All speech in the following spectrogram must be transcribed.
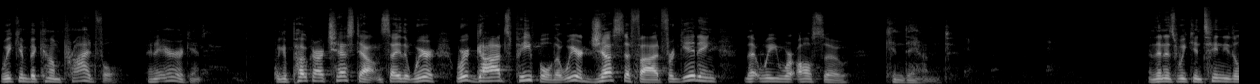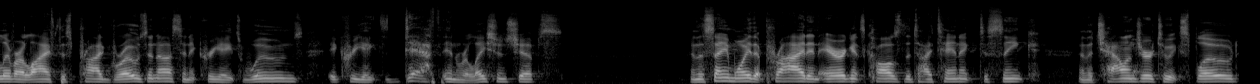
We can become prideful and arrogant. We can poke our chest out and say that we're, we're God's people, that we are justified, forgetting that we were also condemned. And then as we continue to live our life, this pride grows in us and it creates wounds, it creates death in relationships. In the same way that pride and arrogance caused the Titanic to sink and the Challenger to explode,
